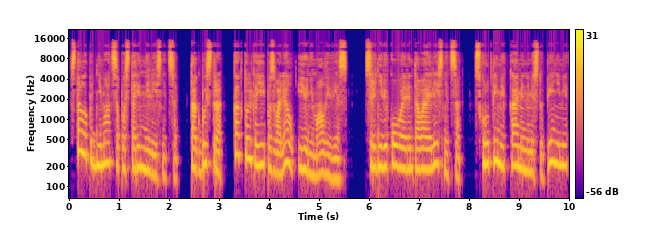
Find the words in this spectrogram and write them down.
стала подниматься по старинной лестнице, так быстро, как только ей позволял ее немалый вес. Средневековая винтовая лестница с крутыми каменными ступенями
